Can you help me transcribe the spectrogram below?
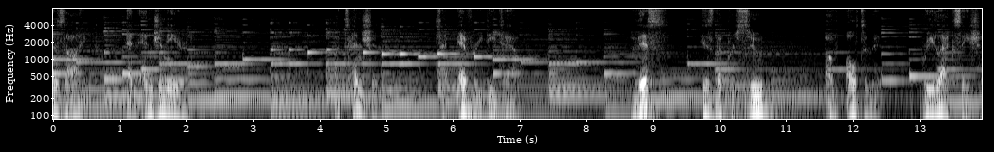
designed and engineered. Attention to every detail. This is the pursuit of ultimate relaxation.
